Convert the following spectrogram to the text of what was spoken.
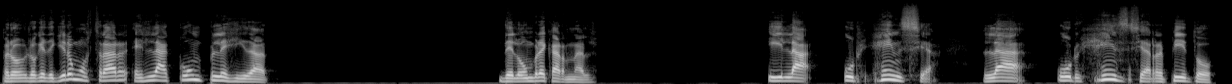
Pero lo que te quiero mostrar es la complejidad del hombre carnal y la urgencia, la urgencia, repito,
